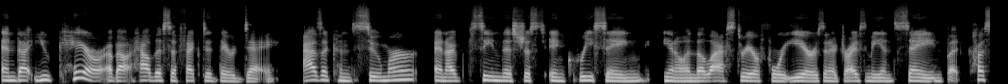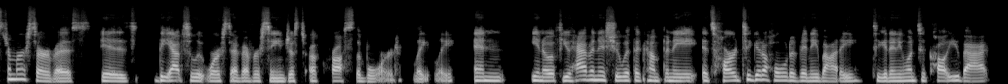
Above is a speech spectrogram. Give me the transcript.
and that you care about how this affected their day as a consumer, and I've seen this just increasing, you know, in the last three or four years, and it drives me insane. But customer service is the absolute worst I've ever seen just across the board lately. And, you know, if you have an issue with a company, it's hard to get a hold of anybody, to get anyone to call you back.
